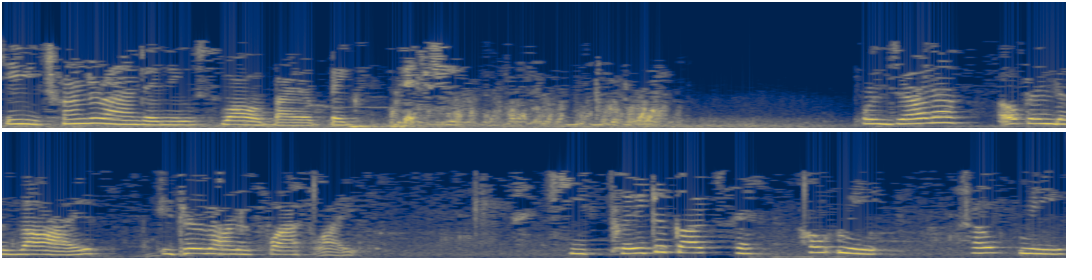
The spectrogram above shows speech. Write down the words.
he turned around and he was swallowed by a big fish. When Jonah opened his eyes, he turned on his flashlight. He prayed to God, said, Help me, help me.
